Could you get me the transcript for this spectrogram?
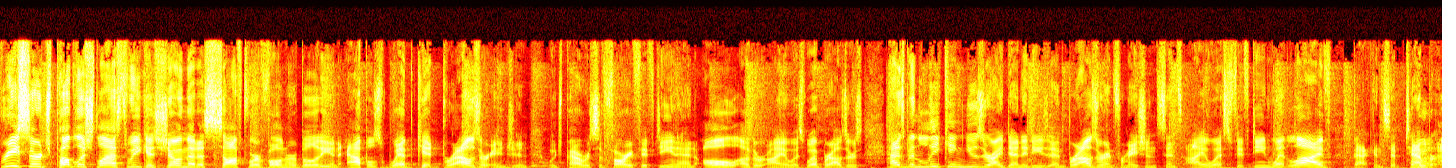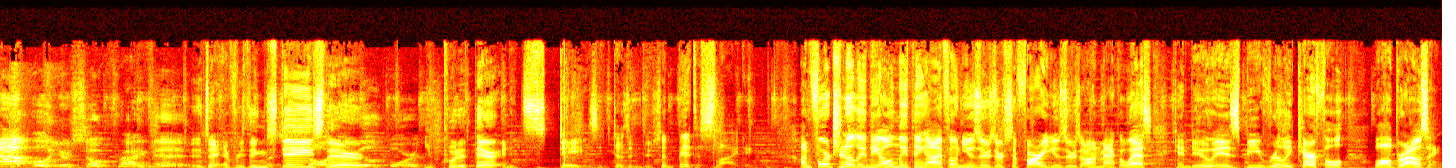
Research published last week has shown that a software vulnerability in Apple's WebKit browser engine, which powers Safari 15 and all other iOS web browsers, has been leaking user identities and browser information since iOS 15 went live back in September. But Apple, you're so private. Everything stays Saw the there. You put it there and it stays. It doesn't, there's a bit of sliding. Unfortunately, the only thing iPhone users or Safari users on macOS can do is be really careful while browsing.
